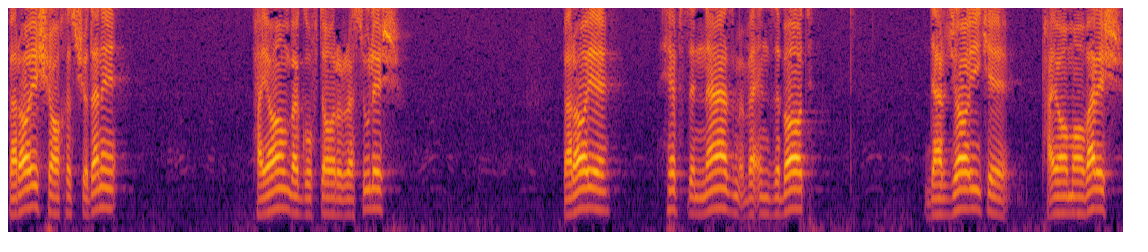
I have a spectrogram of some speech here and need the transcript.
برای شاخص شدن پیام و گفتار رسولش برای حفظ نظم و انضباط در جایی که پیام آورش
